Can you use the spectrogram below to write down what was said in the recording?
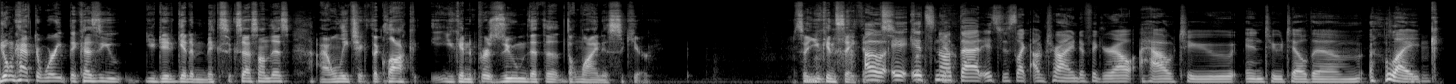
don't have to worry because you you did get a mixed success on this. I only checked the clock. You can presume that the the line is secure. So you can say oh, things. Oh, it, So, it's not yeah. that. It's just like I'm trying to figure out how to into tell them like. Mm-hmm.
